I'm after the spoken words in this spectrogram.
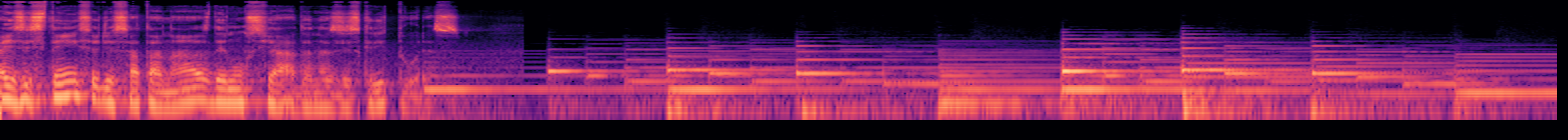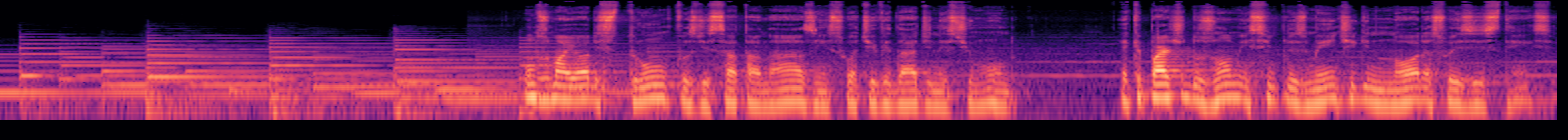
a existência de Satanás denunciada nas Escrituras. Um dos maiores trunfos de Satanás em sua atividade neste mundo é que parte dos homens simplesmente ignora sua existência,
